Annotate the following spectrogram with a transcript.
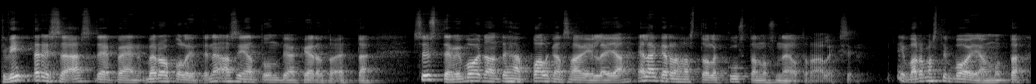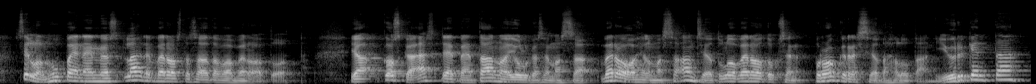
Twitterissä SDPn veropoliittinen asiantuntija kertoi, että systeemi voidaan tehdä palkansaajille ja eläkerahastoille kustannusneutraaliksi. Niin varmasti voidaan, mutta silloin hupenee myös lähdeverosta saatava verotuotto. Ja koska SDPn taannoin julkaisemassa vero-ohjelmassa ansiotuloverotuksen progressiota halutaan jyrkentää,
